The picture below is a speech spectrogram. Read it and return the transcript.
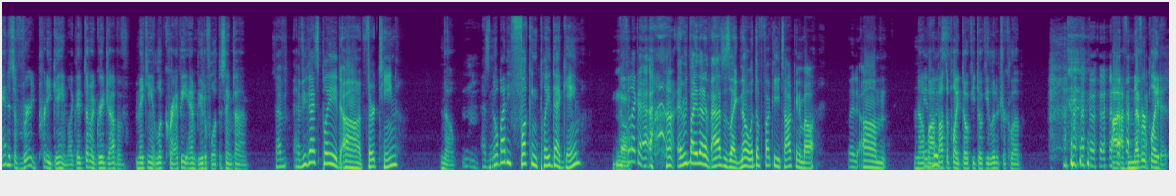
And it's a very pretty game. Like they've done a great job of making it look crappy and beautiful at the same time. So have have you guys played uh 13? No, Has nobody fucking played that game? No. I feel like I, everybody that I've asked is like, no, what the fuck are you talking about? But um, no, It but I'm about to play Doki Doki Literature Club. I, I've never played it.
